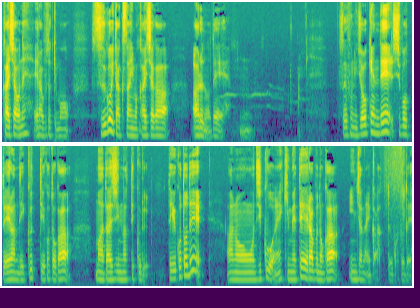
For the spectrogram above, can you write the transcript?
会社をね、選ぶときも、すごいたくさん今会社があるので、うん、そういうふうに条件で絞って選んでいくっていうことが、まあ大事になってくるっていうことで、あの、軸をね、決めて選ぶのがいいんじゃないかということで、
